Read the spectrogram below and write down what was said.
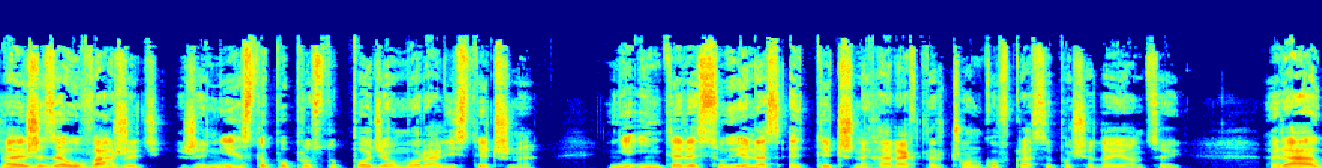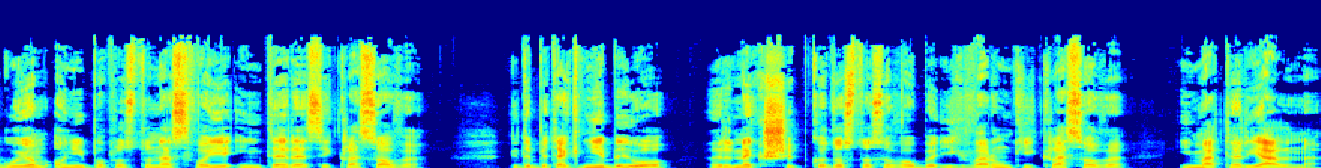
Należy zauważyć, że nie jest to po prostu podział moralistyczny. Nie interesuje nas etyczny charakter członków klasy posiadającej. Reagują oni po prostu na swoje interesy klasowe. Gdyby tak nie było, rynek szybko dostosowałby ich warunki klasowe i materialne.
